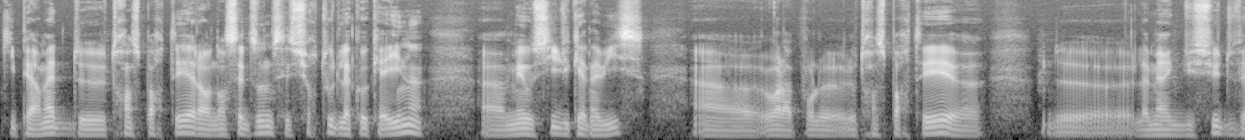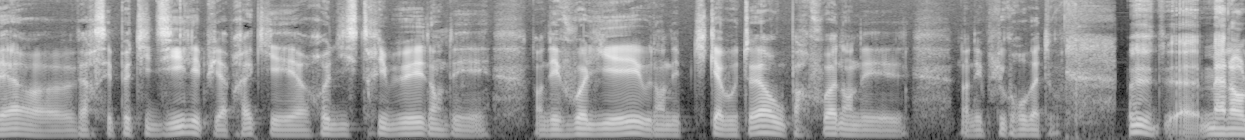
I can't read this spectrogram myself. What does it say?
qui permettent de transporter. Alors dans cette zone, c'est surtout de la cocaïne, euh, mais aussi du cannabis. Euh, voilà, pour le, transporter de l'Amérique du Sud vers, vers ces petites îles, et puis après qui est redistribué dans des, dans des voiliers ou dans des petits caboteurs, ou parfois dans des, dans des plus gros bateaux. mais alors,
